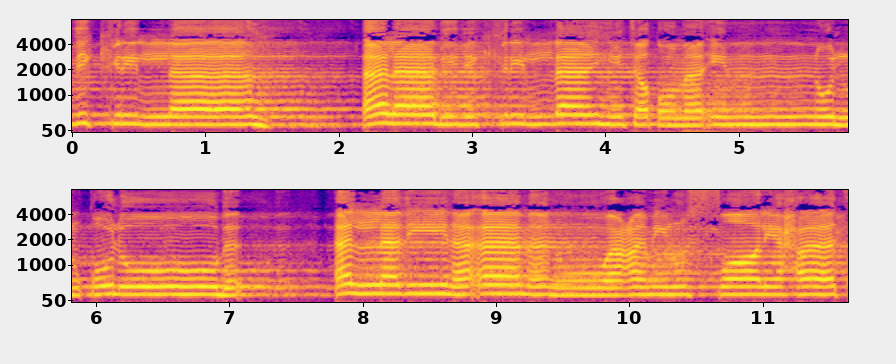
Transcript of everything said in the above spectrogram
بذكر الله. ألا بذكر الله تطمئن القلوب. الذين آمنوا وعملوا الصالحات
